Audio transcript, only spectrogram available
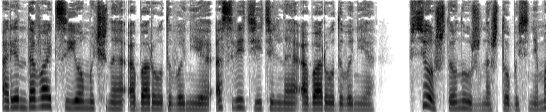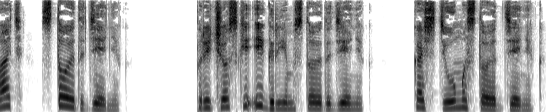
Арендовать съемочное оборудование, осветительное оборудование, все, что нужно, чтобы снимать, стоит денег. Прически и грим стоят денег. Костюмы стоят денег.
